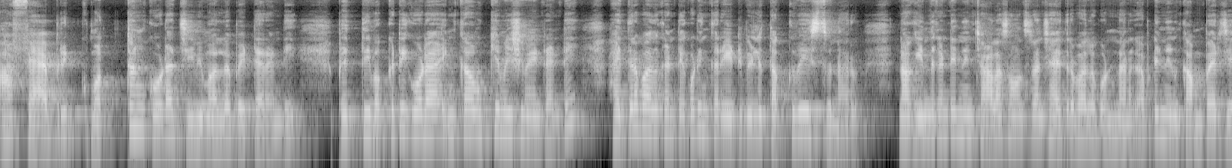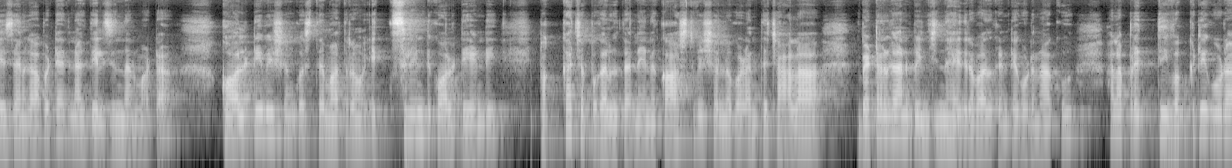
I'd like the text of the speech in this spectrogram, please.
ఆ ఫ్యాబ్రిక్ మొత్తం కూడా జీవిమాల్లో పెట్టారండి. ప్రతి ఒక్కటి కూడా ఇంకా ముఖ్య విషయం ఏంటంటే హైదరాబాద్ కంటే కూడా ఇంకా రేటు వీళ్ళు తక్కువే ఇస్తున్నారు. నాకు ఎందుకంటే నేను చాలా సంవత్సరాల నుంచి హైదరాబాద్లో కొంటున్నాను కాబట్టి నేను కంపేర్ చేశాను కాబట్టి అది నాకు తెలిసిందనమాట. క్వాలిటీ విషయంకి వస్తే మాత్రం ఎక్సలెంట్ క్వాలిటీ అండి. పక్కా చెప్పగలుగుతాను నేను. కాస్ట్ విషయంలో కూడా అంతే చాలా బెటర్గా అనిపించింది హైదరాబాద్ కంటే కూడా నాకు. అలా ప్రతి ఒక్కటి కూడా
